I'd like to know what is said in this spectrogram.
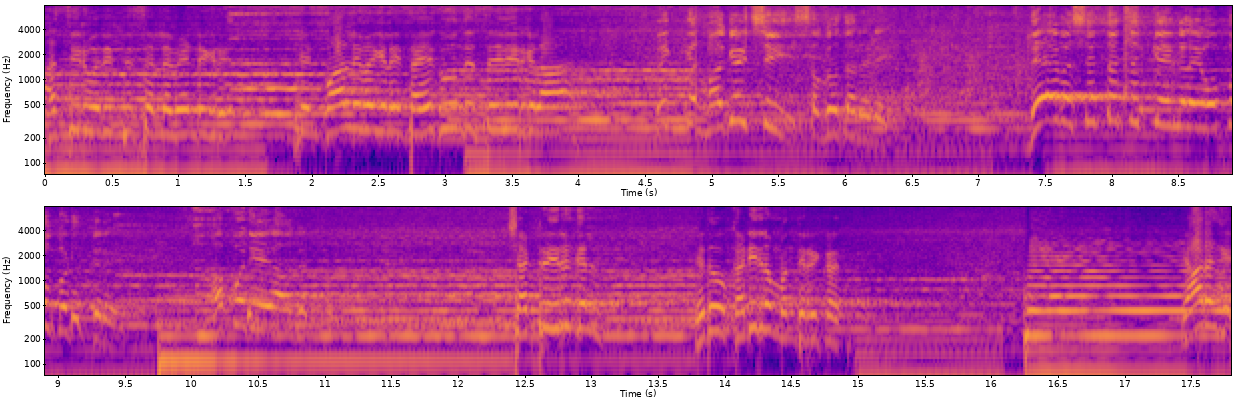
ஆசீர்வதித்து செல்ல வேண்டுகிறேன். என் வாழ்வைகளை தயகுந்து செய்வீர்களா? மிக்க மகிழ்ச்சி சகோதரரே. தேவ சித்தத்திற்கு எங்களை ஒப்பு கொடுக்கிறேன் அப்படியே ஆகட்டும். சற்று இருங்கள். ஏதோ கடிதம் வந்திருக்கிறது. யாருங்க?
